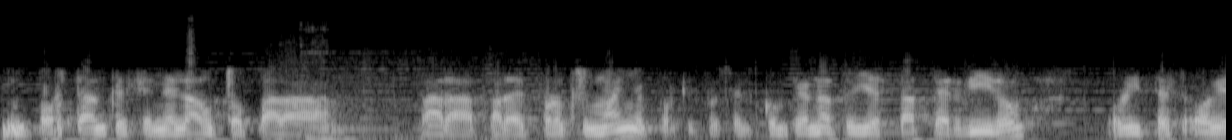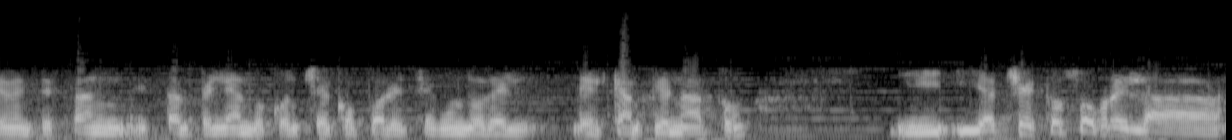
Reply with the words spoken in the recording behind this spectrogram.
importantes en el auto para, para, para el próximo año, porque pues el campeonato ya está perdido Ahorita obviamente están, están peleando con Checo por el segundo del, del campeonato. Y, a Checo sobre la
